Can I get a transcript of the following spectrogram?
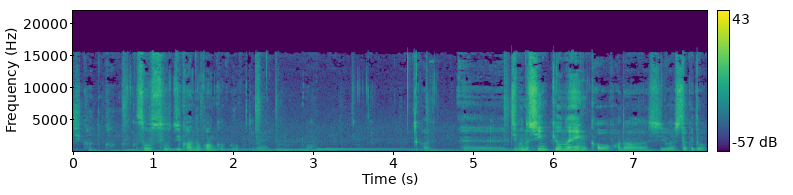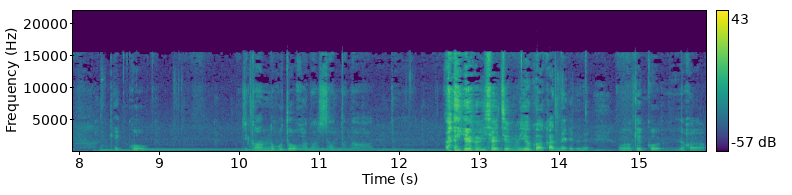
時間の感覚。うそうそう時間の感覚のことね、まあ。かえー自分の心境の変化を話はしたけど結構時間のことを話したんだなって。いうよくわかんないけどね。うん、結構だからむ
